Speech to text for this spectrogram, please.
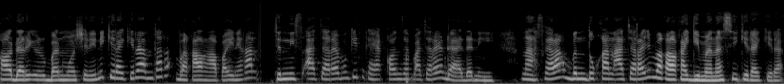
kalau dari Urban Motion ini kira-kira ntar bakal ngapain ya kan? Jenis acaranya mungkin kayak konsep acaranya udah ada nih. Nah, sekarang bentukan acaranya bakal kayak gimana sih kira-kira?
